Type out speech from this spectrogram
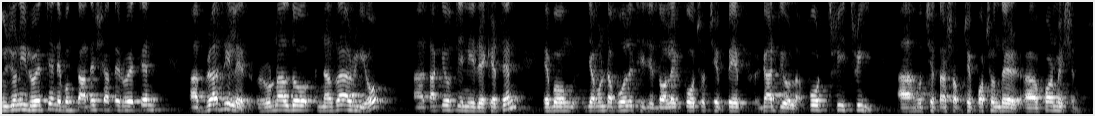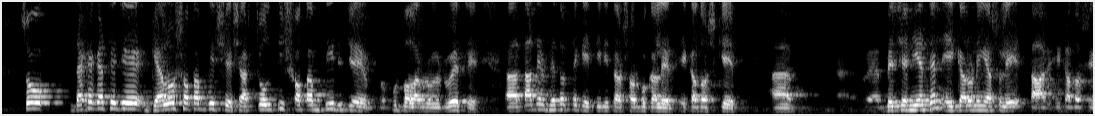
দুজনই রয়েছেন এবং তাদের সাথে রয়েছেন ব্রাজিলের রোনালদো নাজারিও তাকেও তিনি রেখেছেন এবং যেমনটা বলেছি যে দলের কোচ হচ্ছে Pep Guardiola four three three হচ্ছে তার সবচেয়ে পছন্দের ফরমেশন সো দেখা গেছে যে গেল শতাব্দীর শেষ আর চলতি শতাব্দীর যে ফুটবলার রয়েছে তাদের ভেতর থেকেই তিনি তার সর্বকালের একাদশকে বেছে নিয়েছেন। এই কারণেই আসলে তার একাদশে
